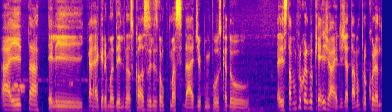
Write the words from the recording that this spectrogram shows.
Aí tá, ele carrega a irmã dele nas costas, eles vão pra uma cidade em busca do. Eles estavam procurando o quê já? Eles já estavam procurando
